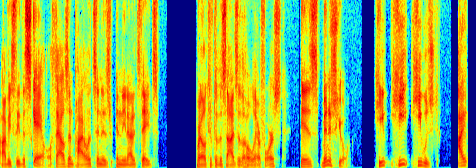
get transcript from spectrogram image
obviously the scale, a thousand pilots in is in the United States relative to the size of the whole Air Force is minuscule. He he he was I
